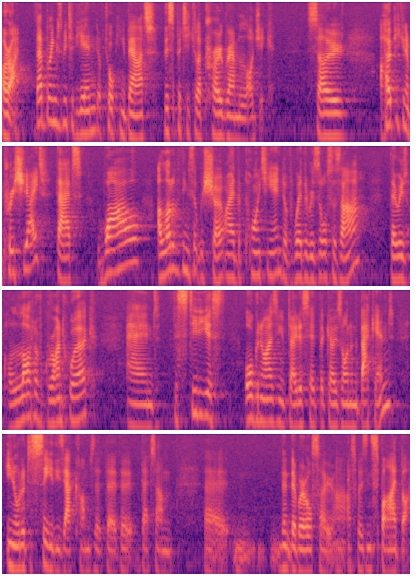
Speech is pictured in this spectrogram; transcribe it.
All right, that brings me to the end of talking about this particular program logic. So I hope you can appreciate that while a lot of the things that we show are at the pointy end of where the resources are, there is a lot of grunt work and fastidious organising of data set that goes on in the back end in order to see these outcomes that, that, that, that, um, that we're also, uh, I suppose, inspired by.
